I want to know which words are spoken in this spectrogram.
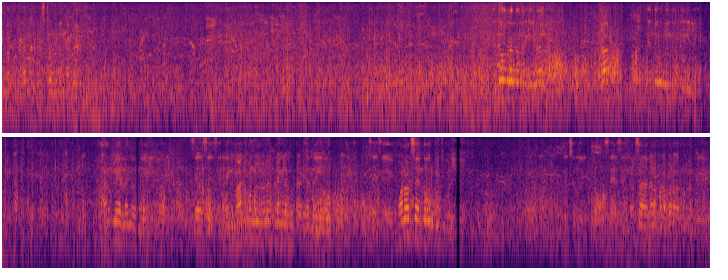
இப்போ கடலில் கிறிஸ்து வந்து எந்த ஊர்லேருந்து வந்திருக்கீங்கண்ணா அண்ணா எந்த ஊர்லேருந்து வந்திருக்கீங்க? ஆறுமேர்லேருந்து வந்திருக்கீங்களா? சரி சரி சரி. இன்னைக்கு மாட்டு பொங்கல்னா பிள்ளைங்களை கூப்பிட்டாடி வந்திருக்கீங்க. சரி சரி. போன வருஷம் எந்த ஊர் பீச் போனீங்க? திருச்செந்தூர். சரி சரி. இந்த வருஷம் அதனால் படப்பட வரும்னு வந்திருக்கீங்க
